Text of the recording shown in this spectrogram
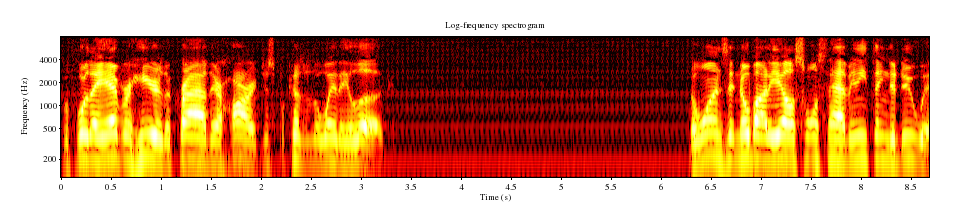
before they ever hear the cry of their heart just because of the way they look. The ones that nobody else wants to have anything to do with.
